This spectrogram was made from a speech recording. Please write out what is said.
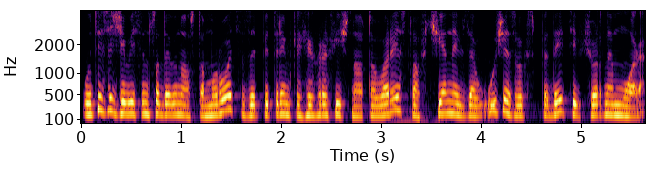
У 1890 році за підтримки географічного товариства вчений взяв участь в експедиції в Чорне море.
